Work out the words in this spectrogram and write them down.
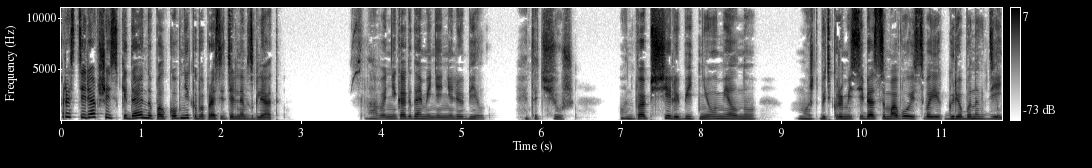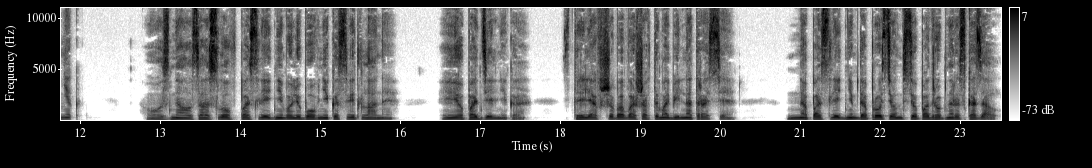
Растерявшись, кидаю на полковника вопросительный взгляд. Слава никогда меня не любил. Это чушь. Он вообще любить не умел, ну, может быть, кроме себя самого и своих грёбаных денег. Узнал со слов последнего любовника Светланы, ее подельника, стрелявшего в ваш автомобиль на трассе. На последнем допросе он все подробно рассказал.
